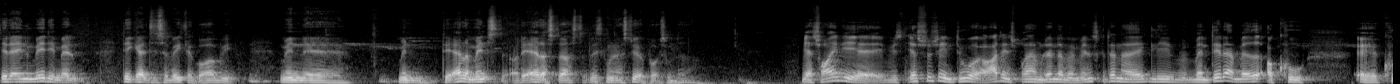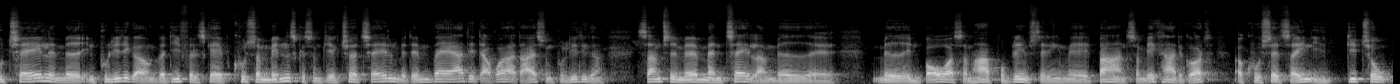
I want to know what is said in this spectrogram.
Det der inde midt imellem, det er ikke altid så vigtigt at gå op i. Men, øh, men det allermindste og det allerstørste, det skal man have styr på som leder. Jeg tror egentlig, jeg, hvis- jeg synes egentlig, du er ret inspireret med den der med mennesker, den er jeg ikke lige, men det der med at kunne, øh, kunne tale med en politiker om værdifællesskab, kunne som menneske, som direktør tale med dem, hvad er det, der rører dig som politiker, samtidig med, at man taler med, øh, med en borger, som har problemstilling med et barn, som ikke har det godt, og kunne sætte sig ind i de to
